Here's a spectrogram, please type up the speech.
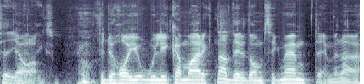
flexibel, ja. Liksom. För du har ju olika marknader i de segmenten. Jag menar,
